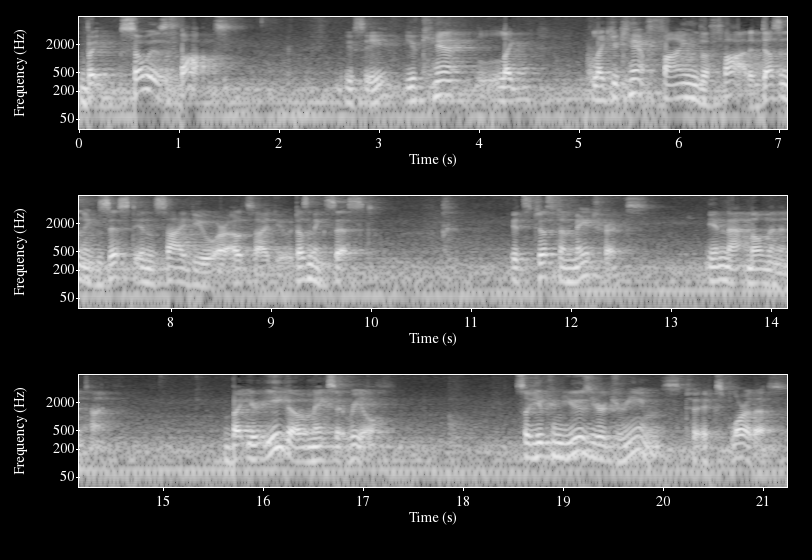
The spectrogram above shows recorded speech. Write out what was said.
But so is thoughts. You see? You can't, like, like you can't find the thought. It doesn't exist inside you or outside you. It doesn't exist. It's just a matrix in that moment in time. But your ego makes it real. So you can use your dreams to explore this.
